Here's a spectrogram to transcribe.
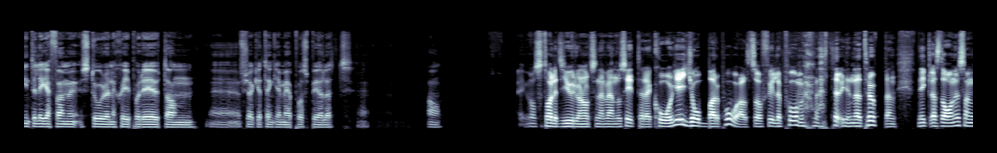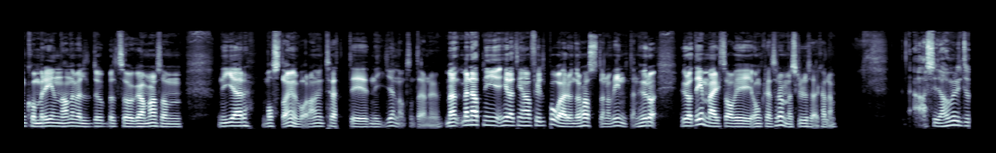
inte lägga för stor energi på det utan eh, försöka tänka mer på spelet. Eh, ja. Vi måste ta lite Djurgården också när vi ändå sitter här. KG jobbar på alltså och fyller på med den där truppen. Niklas Danielsson kommer in, han är väl dubbelt så gammal som ni är, måste han ju vara, han är 39 eller något sånt där nu. Men, men att ni hela tiden har fyllt på här under hösten och vintern, hur, hur har det märkts av i omklädningsrummet skulle du säga Kalle? Alltså det har väl inte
